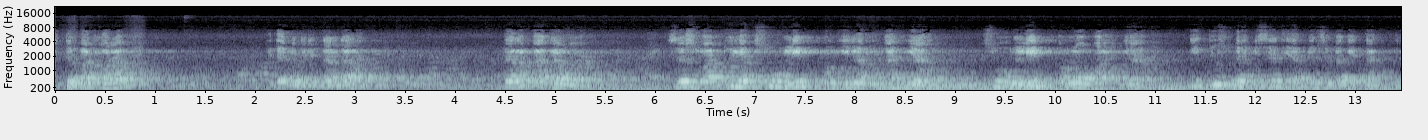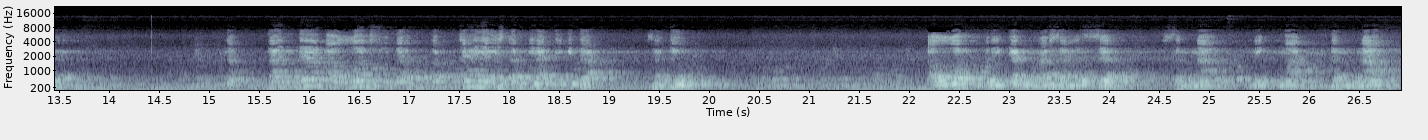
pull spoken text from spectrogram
Ditebang orang tidak menjadi tanda. Dalam agama sesuatu yang sulit menghilangkannya, sulit merubahnya, itu sudah bisa diambil sebagai tanda. Nah, tanda Allah sudah buka cahaya Islam di hati kita. Satu, Allah berikan rasa lezat, senang, nikmat, tenang.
